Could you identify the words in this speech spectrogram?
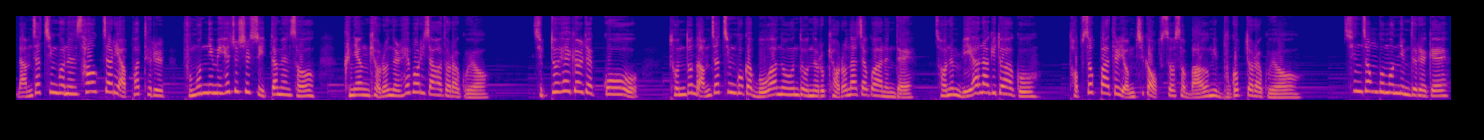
남자친구는 4억짜리 아파트를 부모님이 해주실 수 있다면서 그냥 결혼을 해버리자 하더라고요. 집도 해결됐고 돈도 남자친구가 모아놓은 돈으로 결혼하자고 하는데 저는 미안하기도 하고 덥석받을 염치가 없어서 마음이 무겁더라고요. 친정 부모님들에게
